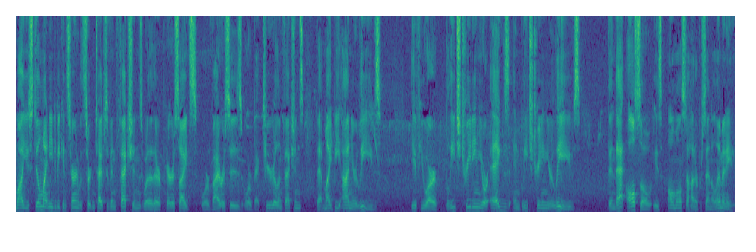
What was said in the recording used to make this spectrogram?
while you still might need to be concerned with certain types of infections, whether they're parasites or viruses or bacterial infections that might be on your leaves, if you are bleach treating your eggs and bleach treating your leaves, then that also is almost 100% eliminated.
